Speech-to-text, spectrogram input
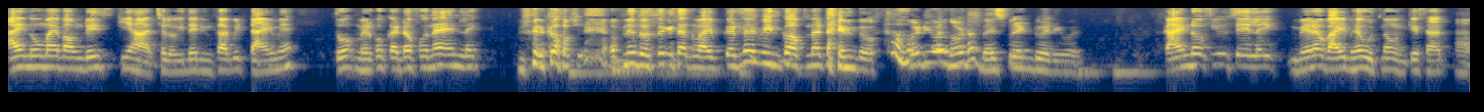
I know my boundaries कि हाँ चलो इधर इनका भी टाइम है तो मेरे को कट ऑफ़ होना है एंड लाइक मेरे को अपने दोस्तों के साथ वाइब करना है इनको अपना टाइम दो but you are not a best friend to anyone kind of you say like मेरा वाइब है उतना उनके साथ हाँ।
